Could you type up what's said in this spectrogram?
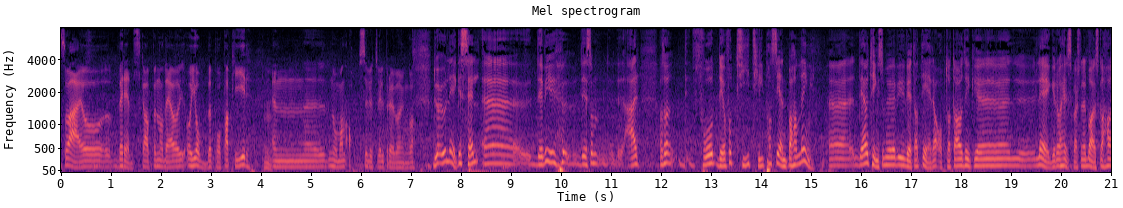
så er jo beredskapen og det å, å jobbe på papir mm. en, noe man absolutt vil prøve å unngå. Du er jo lege selv. Det, vi, det som er Altså, det å få tid til pasientbehandling Eh, det er jo ting som vi vet at dere er opptatt av, at ikke eh, leger og helsepersonell bare skal ha,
